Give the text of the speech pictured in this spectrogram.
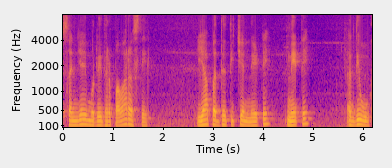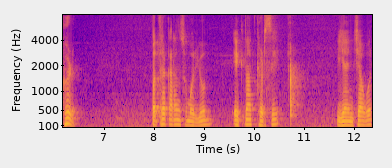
संजय मुरलीधर पवार असतील या पद्धतीचे नेते नेते अगदी उघड पत्रकारांसमोर येऊन एकनाथ खडसे यांच्यावर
